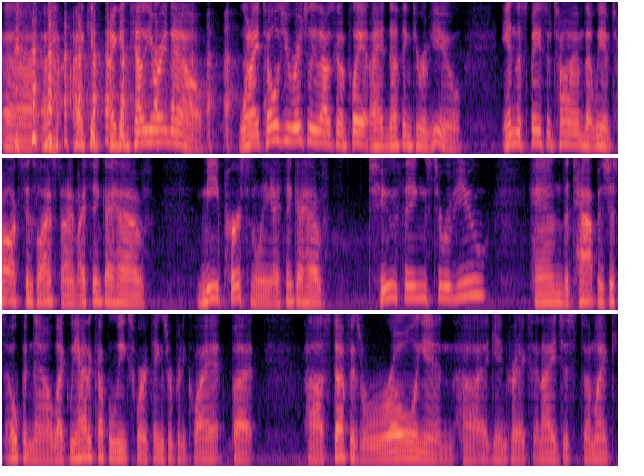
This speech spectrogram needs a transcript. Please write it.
Uh, I can I can tell you right now. When I told you originally that I was going to play it, I had nothing to review. In the space of time that we have talked since last time, I think I have, me personally, I think I have two things to review and the tap is just open now. Like we had a couple weeks where things were pretty quiet, but uh, stuff is rolling in uh, at Game Critics, and I just I'm like,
